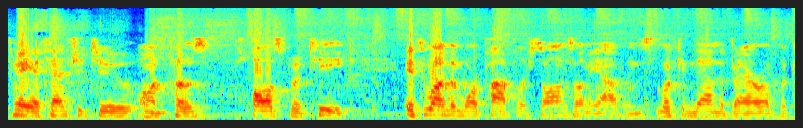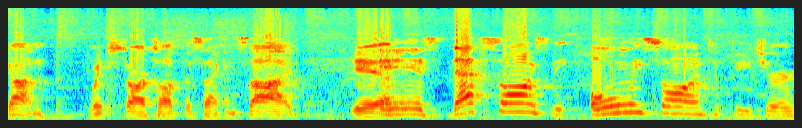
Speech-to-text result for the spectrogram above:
pay attention to on Post Paul's Boutique. It's one of the more popular songs on the album. It's "Looking Down the Barrel of a Gun," which starts off the second side. Yeah. Is that song's the only song to feature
